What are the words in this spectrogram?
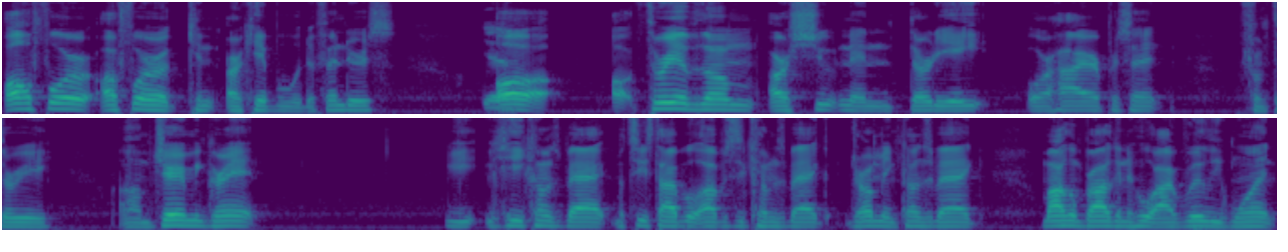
all four all four can, are capable defenders. Yeah. All, all three of them are shooting in 38 or higher percent from three. Um, Jerami Grant, he, he comes back. Matisse Thybulle obviously comes back. Drummond comes back. Malcolm Brogdon, who I really want,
